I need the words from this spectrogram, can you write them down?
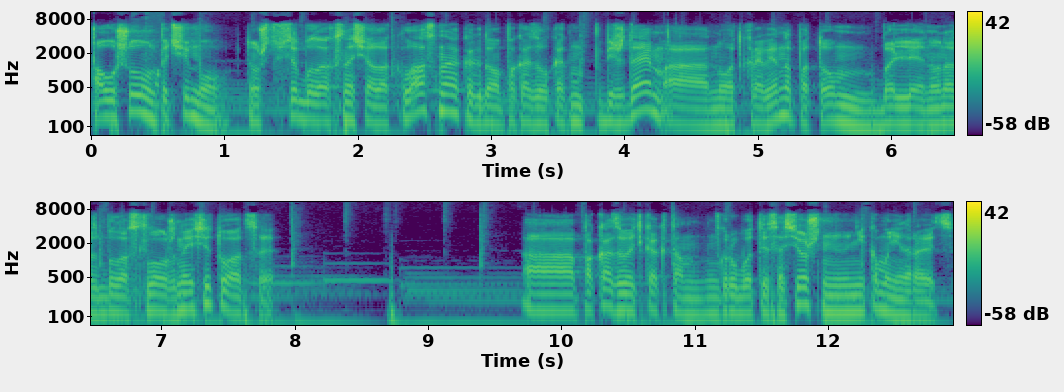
А ушел он почему? Потому что все было сначала классно, когда он показывал, как мы побеждаем, а ну откровенно потом, блин, у нас была сложная ситуация. А показывать, как там, грубо, ты сосешь, ну, никому не нравится.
